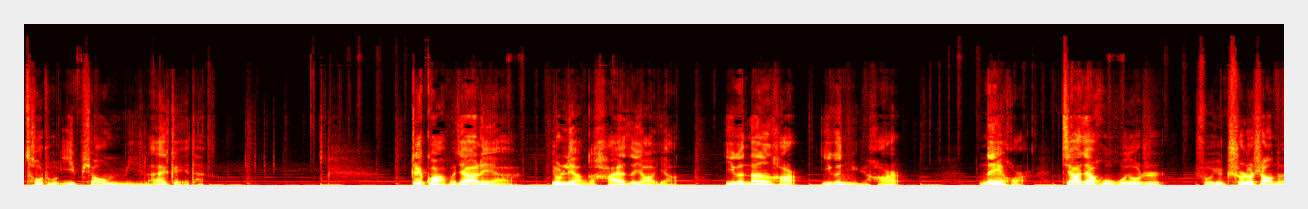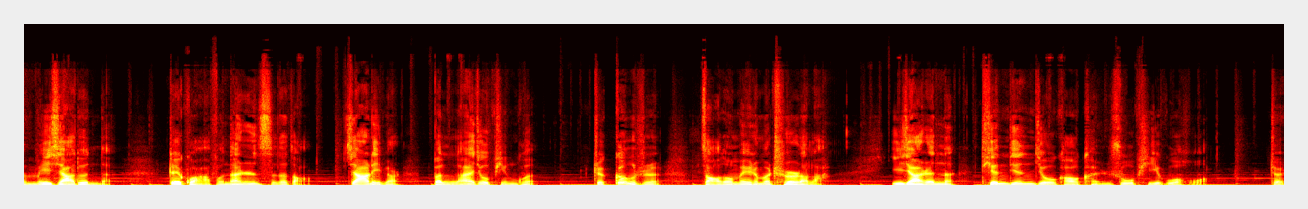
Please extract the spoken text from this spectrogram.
凑出一瓢米来给她。这寡妇家里啊有两个孩子要养，一个男孩，一个女孩。那会儿家家户户都是属于吃了上顿没下顿的。这寡妇男人死得早，家里边本来就贫困，这更是早都没什么吃的了。一家人呢。天天就靠啃树皮过活，这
